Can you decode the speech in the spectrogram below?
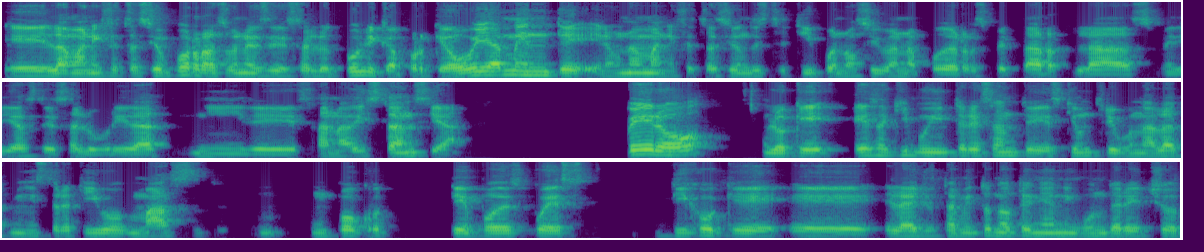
la manifestación por razones de salud pública, porque obviamente en una manifestación de este tipo no se iban a poder respetar las medidas de salubridad ni de sana distancia. Pero lo que es aquí muy interesante es que un tribunal administrativo, más un poco tiempo después, dijo que eh, el ayuntamiento no tenía ningún derecho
